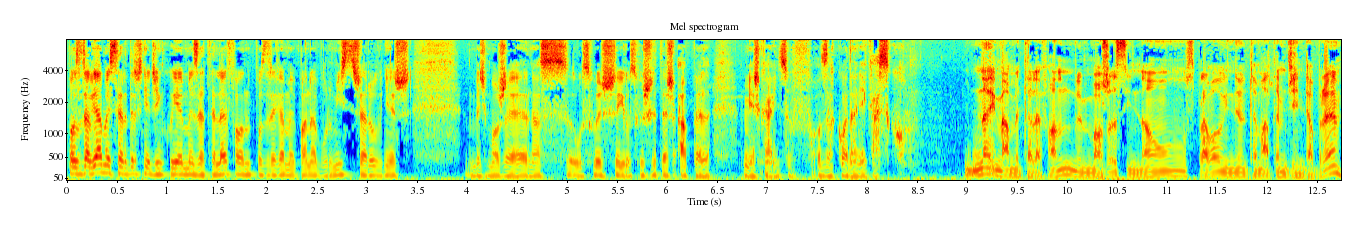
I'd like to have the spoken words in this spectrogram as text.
Pozdrawiamy serdecznie, dziękujemy za telefon, pozdrawiamy pana burmistrza również. Być może nas usłyszy i usłyszy też apel mieszkańców o zakładanie kasku. No i mamy telefon, może z inną sprawą, innym tematem. Dzień dobry.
